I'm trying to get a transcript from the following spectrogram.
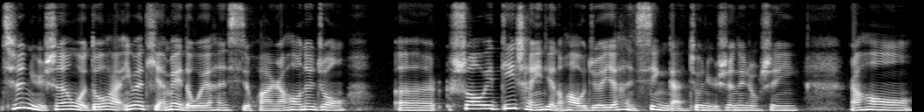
其实女生我都还，因为甜美的我也很喜欢，然后那种呃稍微低沉一点的话，我觉得也很性感，就女生那种声音。然后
